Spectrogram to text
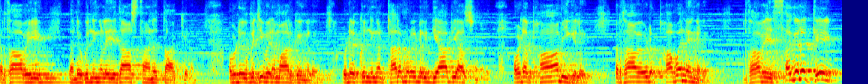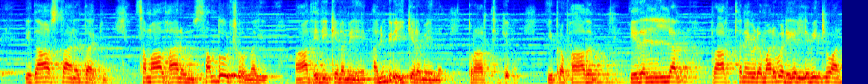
കർത്താവെ തന്റെ കുഞ്ഞുങ്ങളെ യഥാസ്ഥാനത്താക്കണം. അവിടെ ഉപജീവന മാർഗങ്ങൾ അവിടെ കുഞ്ഞുങ്ങൾ തലമുറയുടെ വിദ്യാഭ്യാസങ്ങൾ അവിടെ ഭാവികൾ കർത്താവ് അവിടെ ഭവനങ്ങൾ കർത്താവെ സകലത്തെയും യഥാസ്ഥാനത്താക്കി സമാധാനവും സന്തോഷവും നൽകി ആദരിക്കണമേ അനുഗ്രഹിക്കണമേ എന്ന് പ്രാർത്ഥിക്കുന്നു. ഈ പ്രഭാതം ഇതെല്ലാം പ്രാർത്ഥനയുടെ മറുപടികൾ ലഭിക്കുവാൻ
